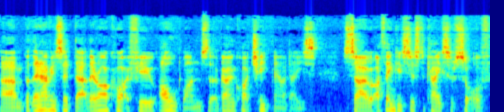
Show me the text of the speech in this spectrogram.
Um, but then, having said that, there are quite a few old ones that are going quite cheap nowadays. So I think it's just a case of sort of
